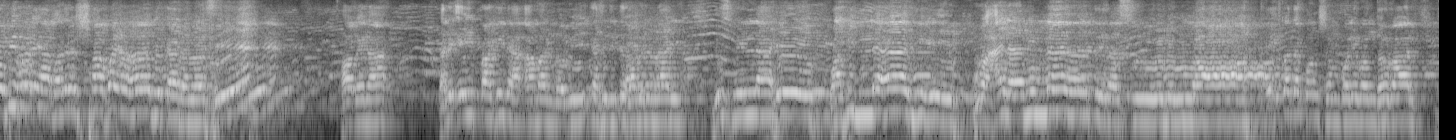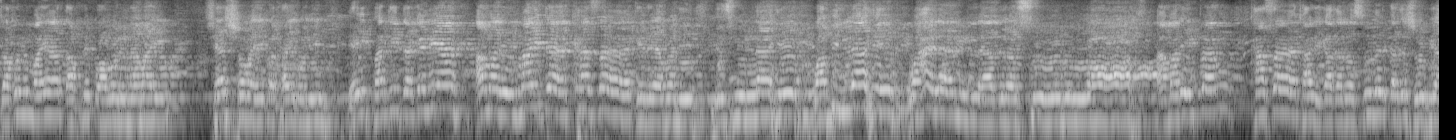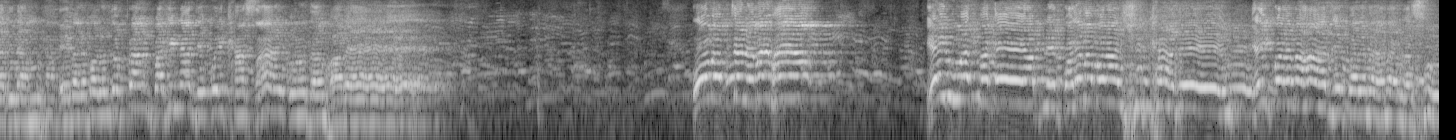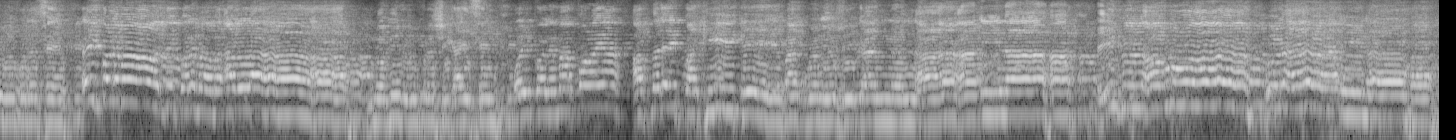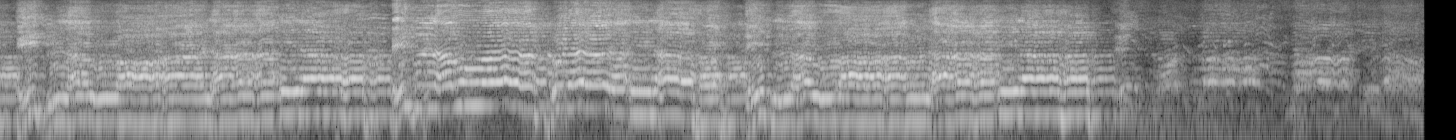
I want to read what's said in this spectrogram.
অবিহরে আমাদের সাফায়াত কারণ আছে। হবে না। তাহলে এই পাখিটা আমার নবীর কাছে দিতে হবে না নাই? বিসমিল্লাহি ওয়া বিল্লাহি ওয়া আলা মিল্লাতি রাসূলুল্লাহ। এই কথা কোন সময় বলি বন্ধুগণ? যখন মায়াত আপনি কবরে নামাই, শেষ সময় এই কথাই বলি, এই পাখিটাকে নিয়ে আমার এই মাইটা খাসা কেড়ে বলি বিসমিল্লাহি ওয়া বিল্লাহি ওয়া আলা মিল্লাতি রাসূলুল্লাহ। আমার এই প্রাণ খালি রসুলের কাছে দিলাম। এবার বলুন তো, প্রাণ পাখি না দেখ ওই কোনো দাম হবে? ও বাচ্চান আমার ভাইয়া এই মহাত্মাকে আপনি কলেমা পড়ার শিক্ষা দেন। এই কলেমা যে কলেমা আমার রাসুল বলেছে এই নবীর রূপে শিখাইছেন। ওই কলেমা পড়ায়া আপনার এই পাখিকে বাক্য শিখান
